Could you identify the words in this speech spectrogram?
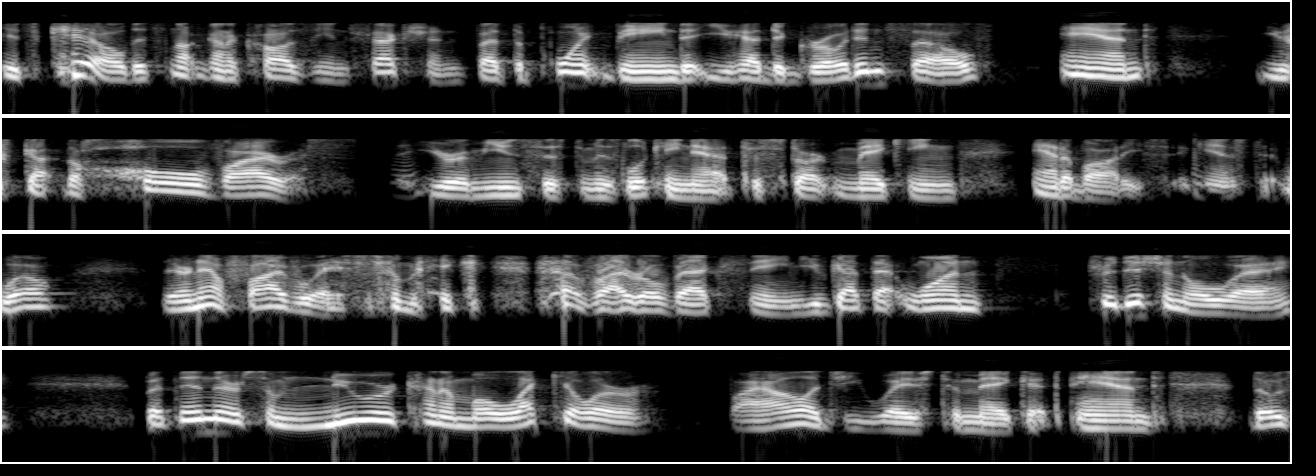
it's killed, it's not going to cause the infection, but the point being that you had to grow it in cells and you've got the whole virus that your immune system is looking at to start making antibodies against it. Well, there are now five ways to make a viral vaccine. You've got that one traditional way, but then there's some newer kind of molecular biology ways to make it. And those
